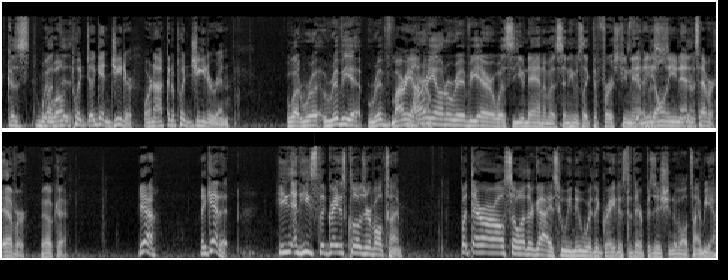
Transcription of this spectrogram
Because we won't put again Jeter. We're not going to put Jeter in. What R- Riviera, Riv, Mariano. Mariano Riviera was unanimous, and he was like the first unanimous, The only unanimous ever. ever. Okay. Yeah, I get it. He and he's the greatest closer of all time. But there are also other guys who we knew were the greatest at their position of all time. But yeah,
